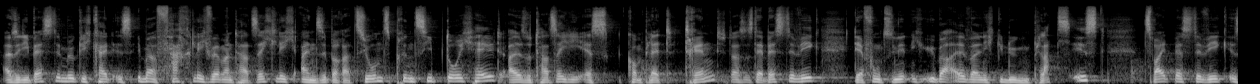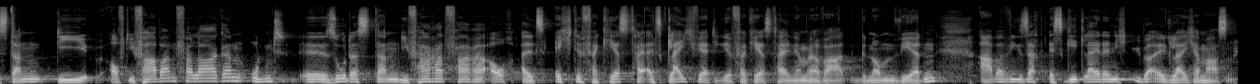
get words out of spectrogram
Also die beste Möglichkeit ist immer fachlich, wenn man tatsächlich ein Separationsprinzip durchhält, also tatsächlich es komplett trennt. Das ist der beste Weg. Der funktioniert nicht überall, weil nicht genügend Platz ist. Zweitbeste Weg ist dann die auf die Fahrbahn verlagern und äh, so, dass dann die Fahrradfahrer auch als echte Verkehrsteil, als gleichwertige Verkehrsteilnehmer wahrgenommen werden. Aber wie gesagt, es geht leider nicht überall überall gleichermaßen.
